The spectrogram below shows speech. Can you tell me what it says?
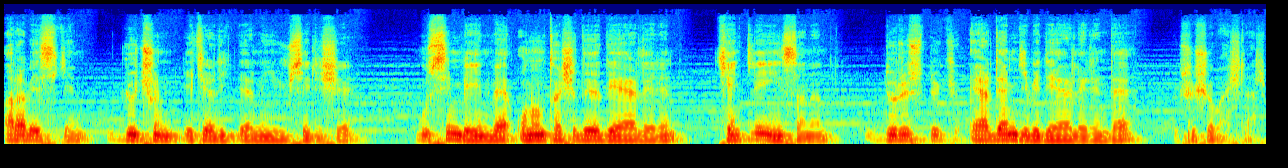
arabeskin, göçün getirdiklerinin yükselişi, Musim Bey'in ve onun taşıdığı değerlerin kentli insanın dürüstlük, erdem gibi değerlerinde düşüşü başlar.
